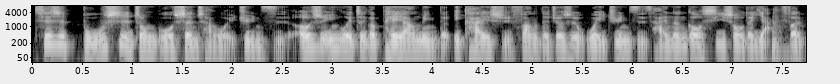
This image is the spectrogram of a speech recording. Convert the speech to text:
其实不是中国盛产伪君子，而是因为这个培养皿的一开始放的就是伪君子才能够吸收的养分。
